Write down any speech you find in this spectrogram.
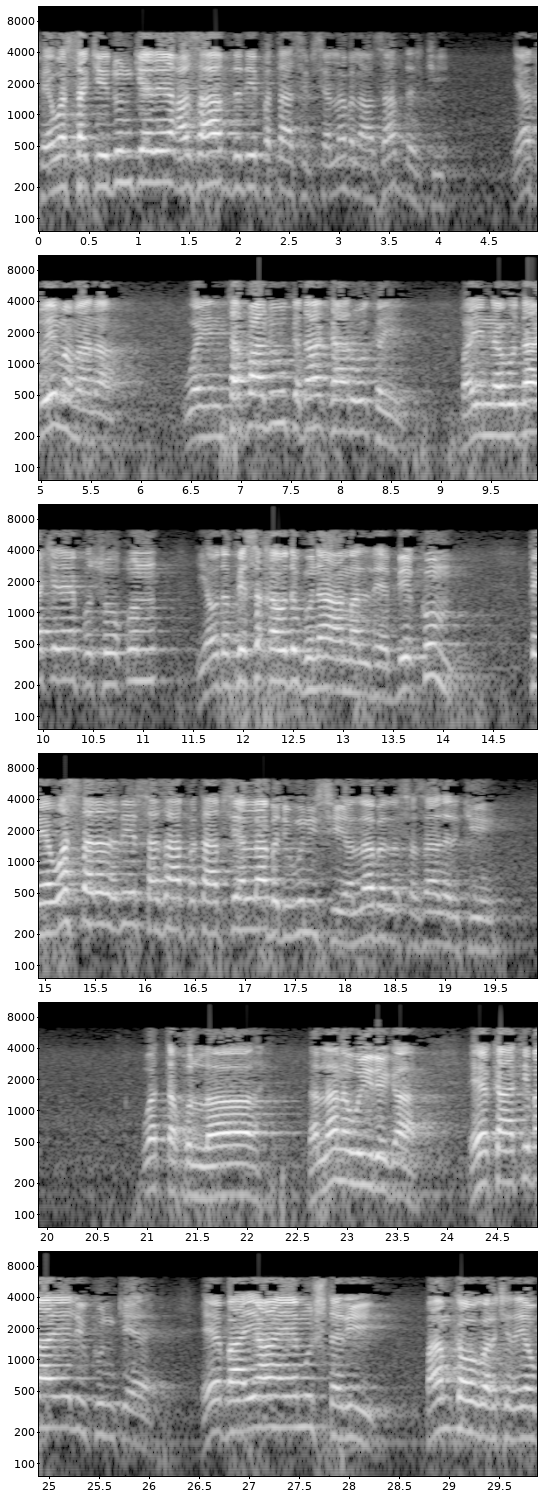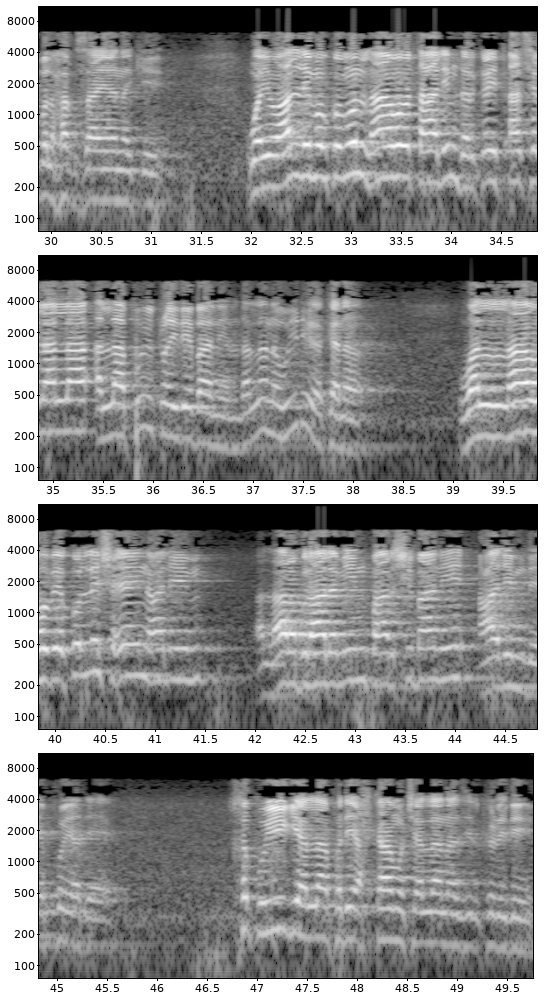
پیوسته کیدون کې دی عذاب د دې پتا سب چې الله بل عذاب درکې یا دویمه معنا و ان تفعلوا کدا کار وکي فإنه دا چې فسوقن یو د فسق او د ګناه عمل دی بكم په وسته د دې سزا په تابسي الله به دی ونی سي الله بل سزا درکې واتقوا الله الله نه ویریګا اے کاتبای لیکون کې اے بایع اے مشتری پام کو ور چې یو بل حق ضایع نه کی ويعلمکم الله تعلیم درکې تاسو له الله الله پوی کړی دی باندې الله نه وی دی کنه والله بكل شيء عليم الله رب العالمین پارشی باندې عالم دی پوی دی خپویږي الله په دې احکام چې الله نازل کړی دي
